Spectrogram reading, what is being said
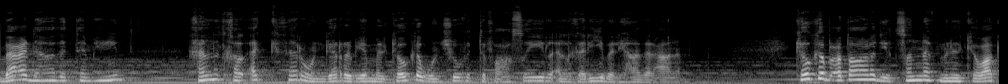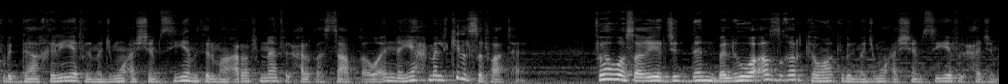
بعد هذا التمهيد خلنا ندخل أكثر ونقرب يم الكوكب ونشوف التفاصيل الغريبة لهذا العالم. كوكب عطارد يتصنف من الكواكب الداخلية في المجموعة الشمسية مثل ما عرفنا في الحلقة السابقة وأنه يحمل كل صفاتها. فهو صغير جدا بل هو أصغر كواكب المجموعة الشمسية في الحجم.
